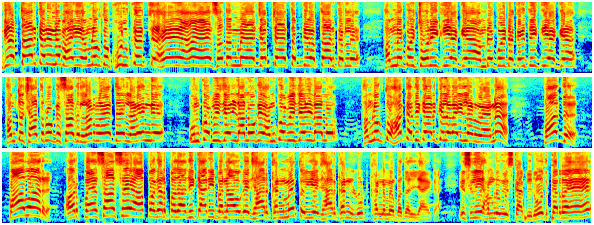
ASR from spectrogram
गिरफ़्तार करें ना भाई, हम लोग तो खुल कर है यहाँ है, सदन में है, जब चाहे तब गिरफ़्तार कर ले। हमने कोई चोरी किया क्या? हमने कोई डकैती किया क्या? हम तो छात्रों के साथ लड़ रहे थे, लड़ेंगे। उनको भी जेल डालोगे, हमको भी जेल डालो। हम लोग तो हक अधिकार की लड़ाई लड़ रहे हैं ना। पद पावर और पैसा से आप अगर पदाधिकारी बनाओगे झारखंड में तो ये झारखंड लूटखंड में बदल जाएगा। इसलिए हम लोग इसका विरोध कर रहे हैं।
